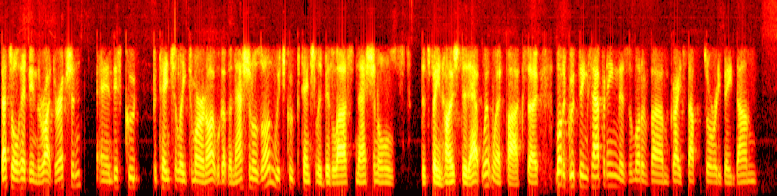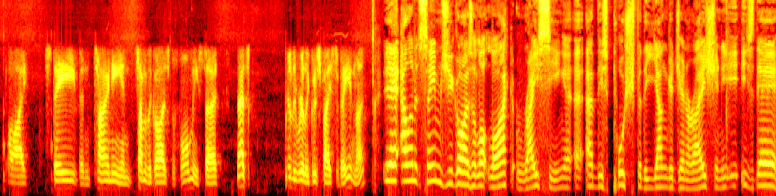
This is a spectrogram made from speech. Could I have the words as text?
that's all heading in the right direction. And this could potentially, tomorrow night, we've got the Nationals on, which could potentially be the last Nationals that's been hosted at Wentworth Park. So a lot of good things happening. There's a lot of um, great stuff that's already been done by Steve and Tony and some of the guys before me. So that's really, really good space to be in, though. Yeah, Allan, it seems you guys a lot like racing, have this push for the younger generation. Is there,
